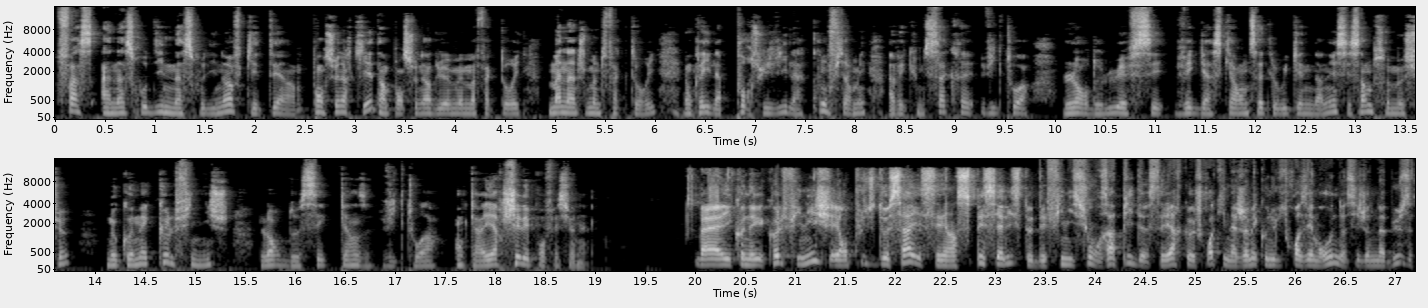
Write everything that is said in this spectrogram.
face à Nasruddin Nasruddinov, qui était un pensionnaire, qui est un pensionnaire du MMA Factory, Management Factory. Et donc là, il a poursuivi, il a confirmé avec une sacrée victoire lors de l'UFC Vegas 47 le week-end dernier. C'est simple, ce monsieur ne connaît que le finish lors de ses 15 victoires en carrière chez les professionnels. Bah, il connaît que le finish et en plus de ça, c'est un spécialiste des finitions rapides. C'est-à-dire que je crois qu'il n'a jamais connu le troisième round, si je ne m'abuse.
